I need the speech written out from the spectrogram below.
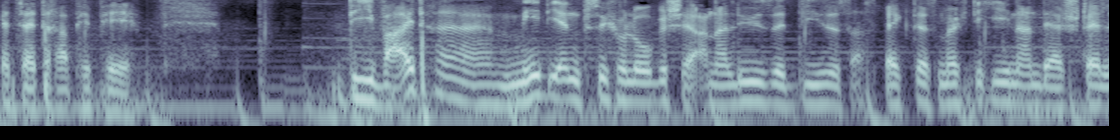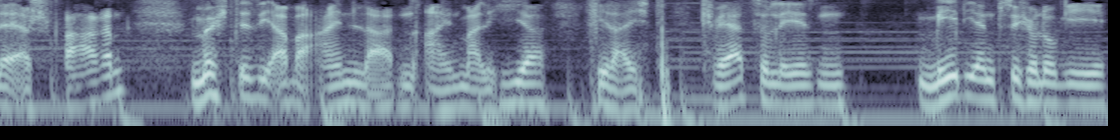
etc. pp. Die weitere medienpsychologische Analyse dieses Aspektes möchte ich Ihnen an der Stelle ersparen, möchte Sie aber einladen, einmal hier vielleicht quer zu lesen. Medienpsychologie.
